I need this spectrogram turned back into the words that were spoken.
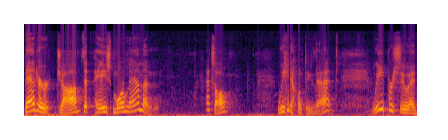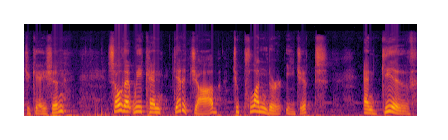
better job that pays more mammon. That's all. We don't do that. We pursue education so that we can get a job to plunder Egypt and give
